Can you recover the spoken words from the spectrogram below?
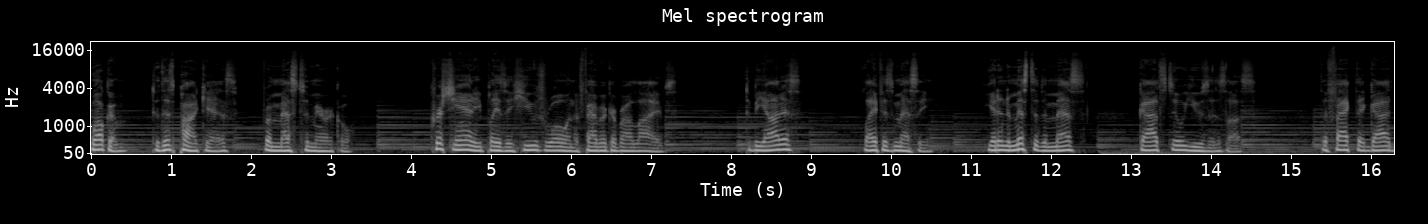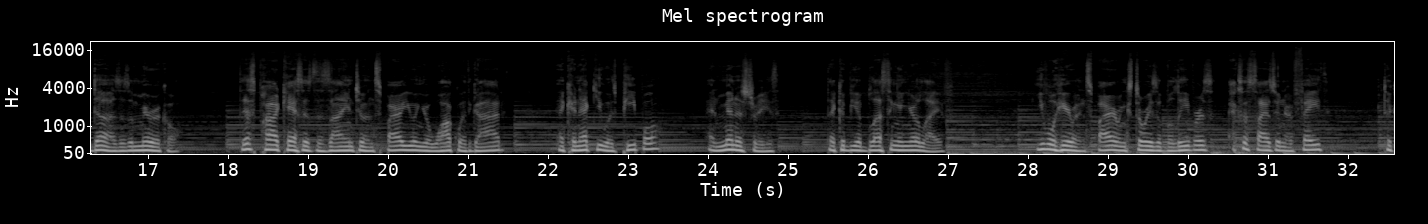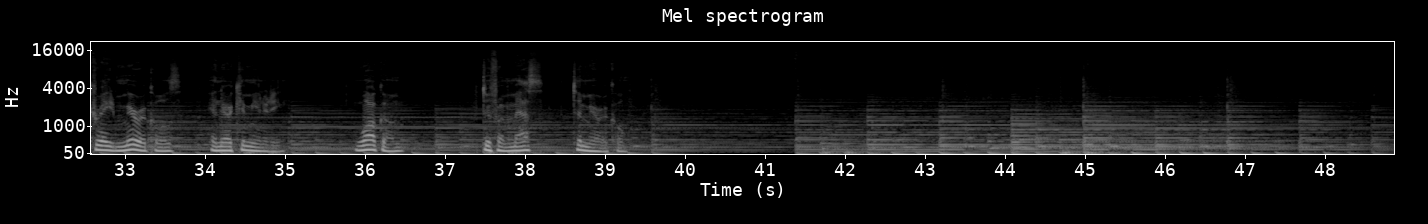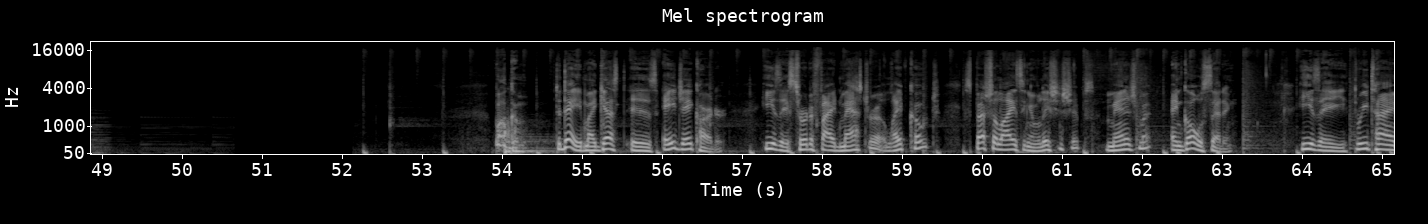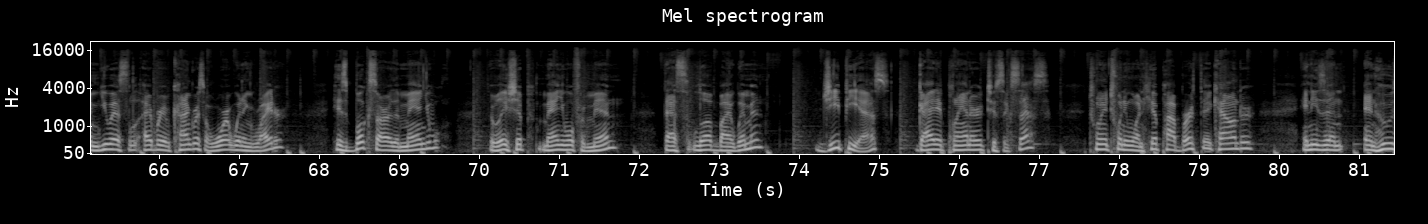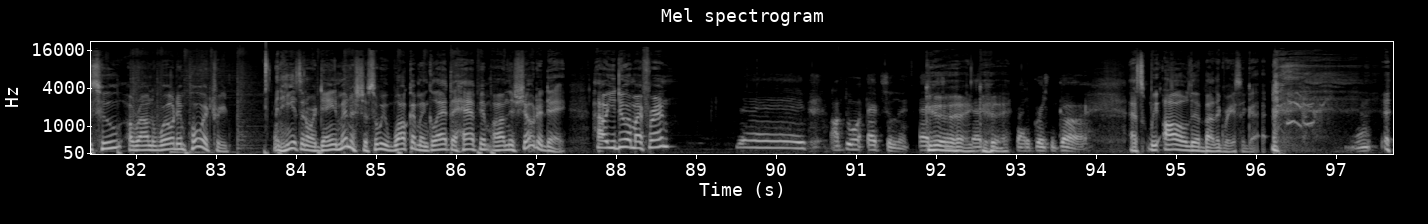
Welcome to this podcast from mess to miracle. Christianity plays a huge role in the fabric of our lives. To be honest, life is messy. Yet in the midst of the mess, God still uses us. The fact that God does is a miracle. This podcast is designed to inspire you in your walk with God and connect you with people and ministries that could be a blessing in your life. You will hear inspiring stories of believers exercising their faith to create miracles in their community. Welcome to From Mess to Miracle. Welcome. Today, my guest is AJ Carter. He is a certified master life coach specializing in relationships, management, and goal setting. He is a three time U.S. Library of Congress award winning writer. His books are The Manual, The Relationship Manual for Men, That's Loved by Women, GPS, Guided Planner to Success, 2021 Hip Hop Birthday Calendar, and he's in, in Who's Who Around the World in Poetry and he is an ordained minister. So we welcome and glad to have him on the show today. How are you doing, my friend? Yay! I'm doing excellent. excellent. Good, excellent. good. By the grace of God. That's we all live by the grace of God. yeah.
